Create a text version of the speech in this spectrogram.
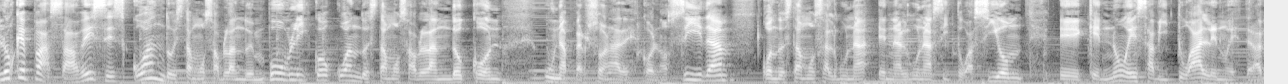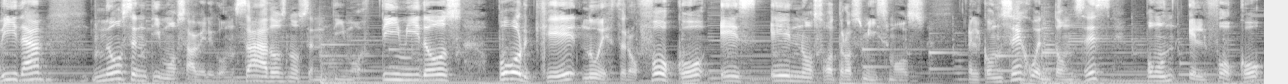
Lo que pasa a veces cuando estamos hablando en público, cuando estamos hablando con una persona desconocida, cuando estamos en alguna situación eh, que no es habitual en nuestra vida, nos sentimos avergonzados, nos sentimos tímidos, porque nuestro foco es en nosotros mismos. El consejo entonces, pon el foco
